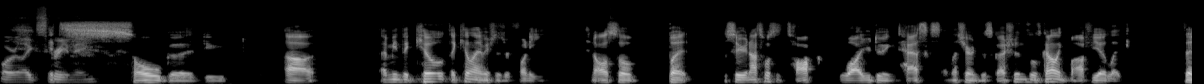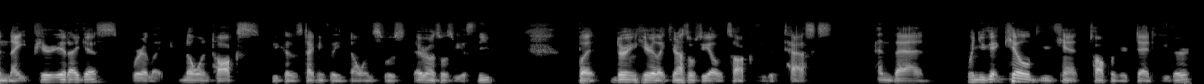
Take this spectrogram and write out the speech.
or like screaming. It's so good, dude. Uh, I mean the kill the kill animations are funny, and also, but so you're not supposed to talk while you're doing tasks unless you're in discussions. So it's kind of like Mafia, like the night period, I guess, where like no one talks because technically no one's supposed everyone's supposed to be asleep. But during here, like you're not supposed to be able to talk because you're doing tasks. And then when you get killed, you can't talk when you're dead either.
